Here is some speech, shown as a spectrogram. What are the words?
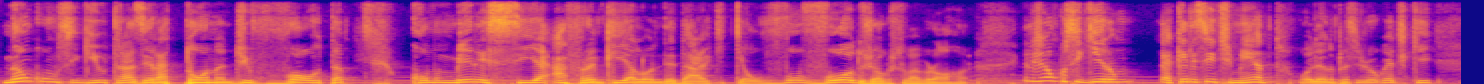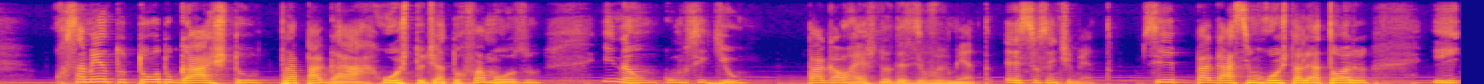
Não conseguiu trazer à tona de volta como merecia a franquia Alone the Dark, que é o vovô dos jogos Survival Horror. Eles não conseguiram, aquele sentimento, olhando para esse jogo, é de que orçamento todo gasto para pagar rosto de ator famoso e não conseguiu pagar o resto do desenvolvimento. Esse é o sentimento. Se pagasse um rosto aleatório e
